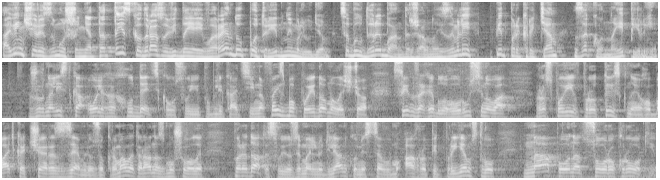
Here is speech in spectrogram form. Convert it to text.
а він через змушення та тиск одразу віддає її в оренду потрібним людям. Це був дерибан державної землі під прикриттям законної пільги. Журналістка Ольга Худецька у своїй публікації на Фейсбук повідомила, що син загиблого Русінова розповів про тиск на його батька через землю. Зокрема, ветерана змушували передати свою земельну ділянку місцевому агропідприємству на понад 40 років.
